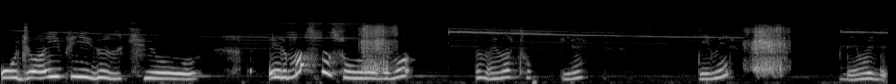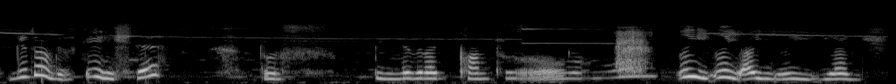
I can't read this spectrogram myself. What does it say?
Acayip iyi gözüküyor. Elmas nasıl olur acaba? Elmas çok iyi. Demir. Demir de güzel gözüküyor işte. Dur. Bir netherite pantolon. Iy iy ay iy iğrenç.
